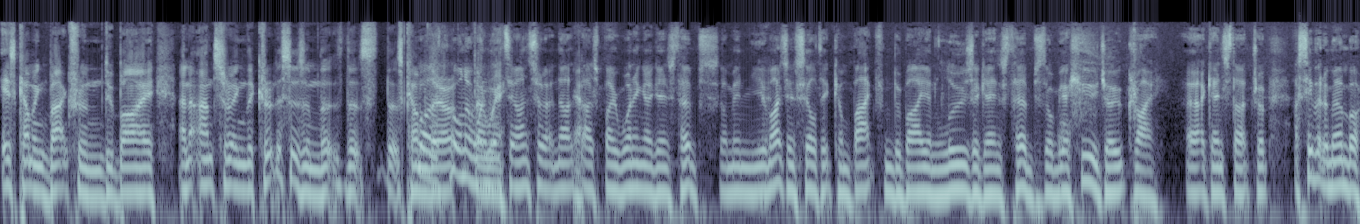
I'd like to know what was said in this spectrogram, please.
is coming back from Dubai and answering the criticism that, that's that's come well, there. there's only their one way way. to answer it, and that, Yeah. that's by winning against Hibs. I mean, you imagine Celtic come back from Dubai and lose against Hibs, there'll be a huge outcry uh, against that trip. I seem to remember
